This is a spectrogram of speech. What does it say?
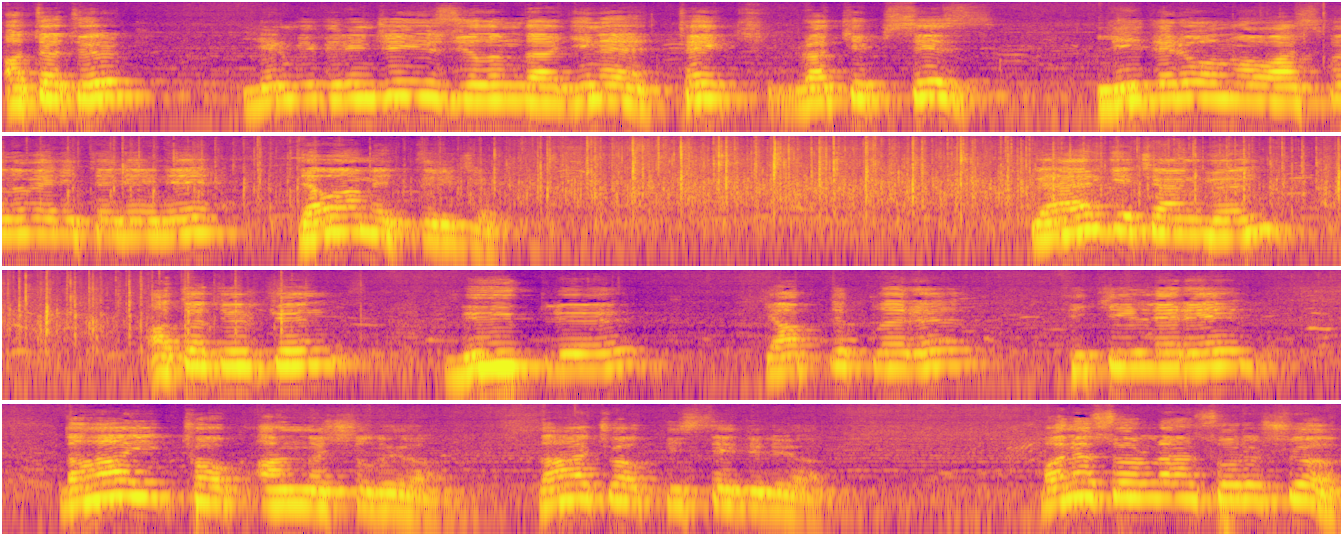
Atatürk 21. yüzyılında yine tek rakipsiz lideri olma vasfını ve niteliğini devam ettirecek. Ve her geçen gün Atatürk'ün büyüklüğü, yaptıkları, fikirleri daha çok anlaşılıyor. Daha çok hissediliyor. Bana sorulan soru şu.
